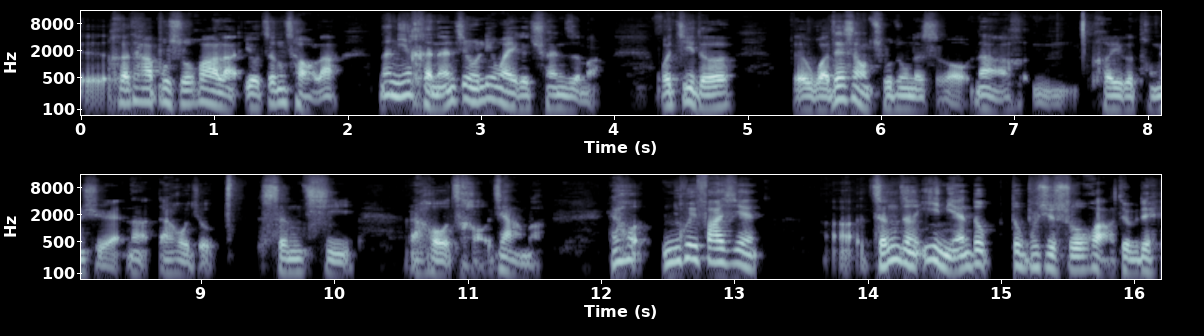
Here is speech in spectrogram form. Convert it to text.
呃和他不说话了，有争吵了，那你很难进入另外一个圈子嘛。我记得呃我在上初中的时候，那嗯和一个同学那然后就生气，然后吵架嘛，然后你会发现呃整整一年都都不去说话，对不对？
